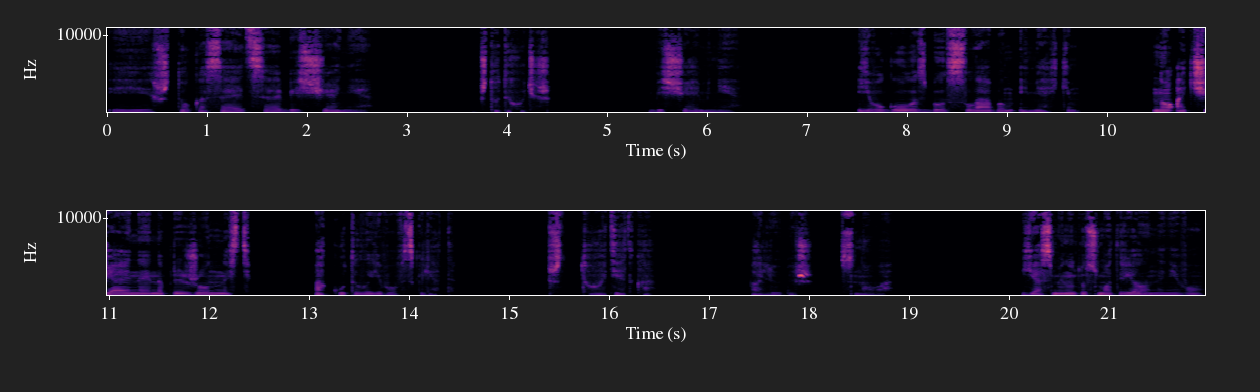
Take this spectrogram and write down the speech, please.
«И что касается обещания...» «Что ты хочешь?» Обещай мне». Его голос был слабым и мягким, но отчаянная напряженность окутала его взгляд. «Что, детка?» «Полюбишь снова». Я с минуту смотрела на него,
